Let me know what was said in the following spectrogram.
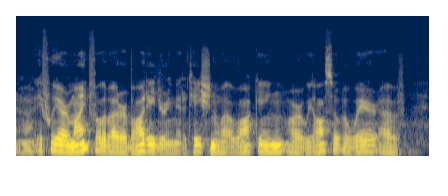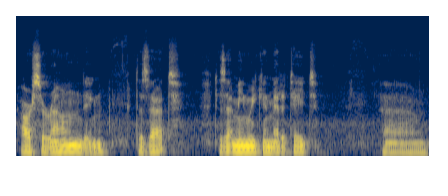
Uh, if we are mindful about our body during meditation while walking, are we also aware of our surrounding? Does that does that mean we can meditate? Um,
